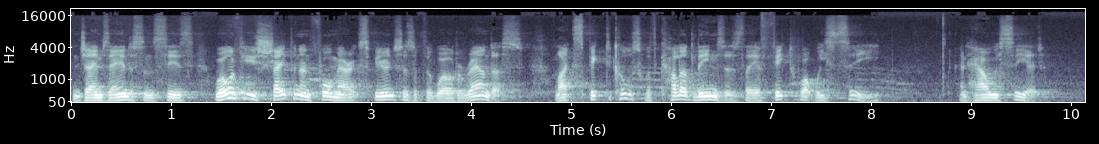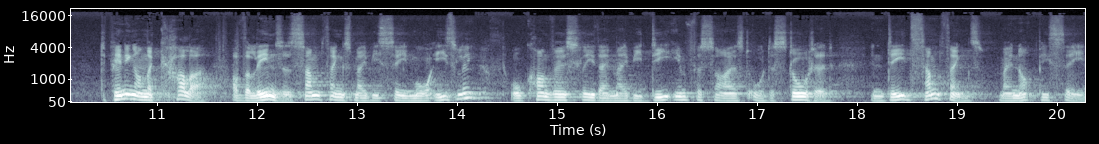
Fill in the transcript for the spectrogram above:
And James Anderson says worldviews shape and inform our experiences of the world around us. Like spectacles with coloured lenses, they affect what we see and how we see it. Depending on the colour of the lenses, some things may be seen more easily, or conversely, they may be de emphasised or distorted. Indeed, some things may not be seen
